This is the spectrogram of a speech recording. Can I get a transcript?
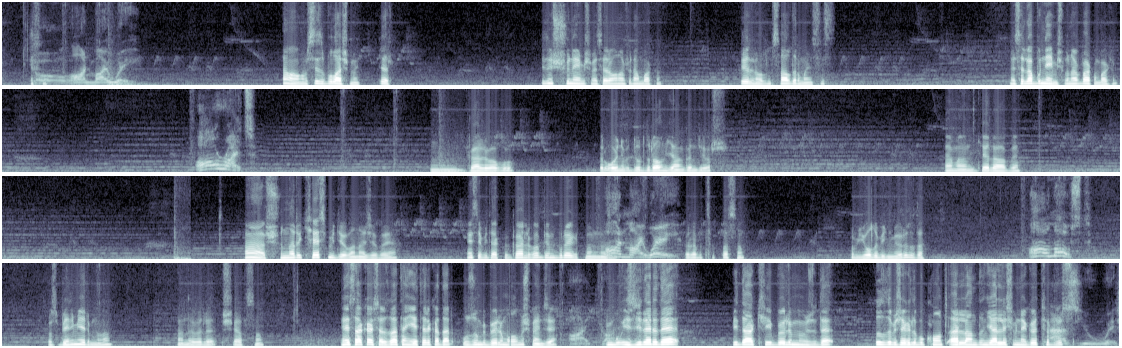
Tamam ama siz bulaşmayın. Gel. Gidin şu neymiş mesela ona filan bakın. Gelin oğlum saldırmayın siz. Mesela bu neymiş buna bir bakın bakayım. All right. Hmm, galiba bu. Dur oyunu bir durduralım yangın diyor. Hemen gel abi. Ha şunları kes mi diyor bana acaba ya? Neyse bir dakika galiba ben buraya gitmem lazım. Şöyle bir tıklasam. Tabii yolu bilmiyoruz da. Almost. Burası benim yerim mi lan? Ben de böyle şey yapsam. Neyse arkadaşlar zaten yeteri kadar uzun bir bölüm olmuş bence. Şimdi bu izcileri de bir dahaki bölümümüzde hızlı bir şekilde bu Kont Erland'ın yerleşimine götürürüz.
